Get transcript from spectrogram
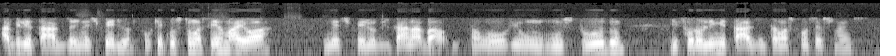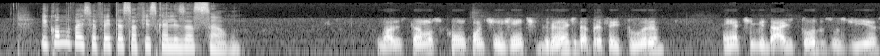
habilitados aí nesse período, porque costuma ser maior nesse período de carnaval. Então houve um, um estudo e foram limitadas então as concessões. E como vai ser feita essa fiscalização? Nós estamos com um contingente grande da prefeitura em atividade todos os dias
